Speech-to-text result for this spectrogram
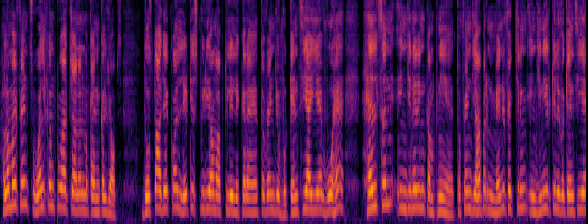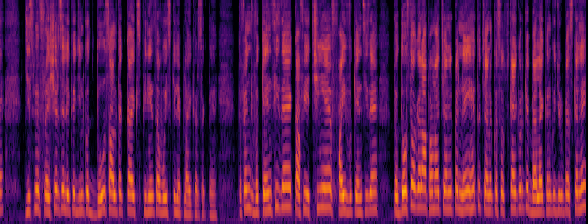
hello my friends. Welcome to our channel mechanical jobs. दोस्तों, आज एक और लेटेस्ट वीडियो हम आपके लिए लेकर आए हैं। तो फ्रेंड जो वैकेंसी आई है, वो है हेल्सन इंजीनियरिंग कंपनी है। तो फ्रेंड यहाँ पर मैन्युफैक्चरिंग इंजीनियर के लिए वैकेंसी है, जिसमें फ्रेशर से लेकर जिनको दो साल तक का एक्सपीरियंस है, वो इसके लिए अप्लाई कर सकते हैं। तो फ्रेंड वैकेंसीज़ हैं, काफ़ी अच्छी हैं फाइव वैकेंसीज़ हैं। तो दोस्तों, अगर आप हमारे चैनल पर नए हैं तो चैनल को सब्सक्राइब करके बेल आइकन को ज़रूर प्रेस कर लें।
